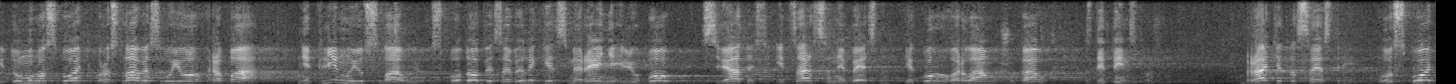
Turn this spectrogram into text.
І тому Господь прославив свого раба нетлінною славою, сподоби за велике смирення і любов, святость і Царство Небесне, якого Варлам шукав з дитинства. Браття та сестри, Господь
